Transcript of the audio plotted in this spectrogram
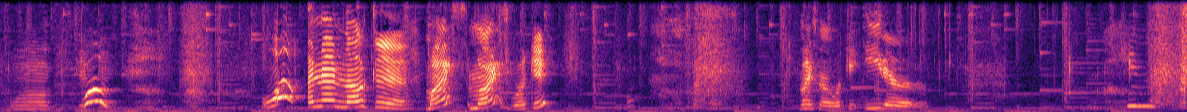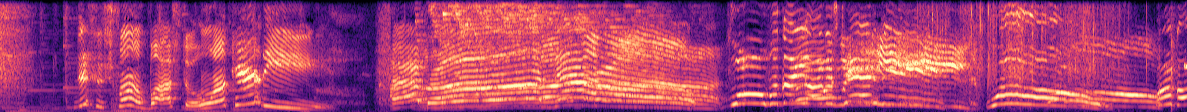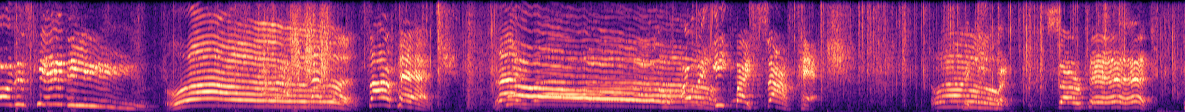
One, two, Woo! What? And then look. Mine's mine's working. Mine's not working either. This is fun, but I still want candy. Abracadabra! Whoa, look at all this candy! Whoa! Look all this candy! Whoa! Sour Patch! Whoa! I'm gonna eat my Sour Patch. I'm gonna eat my Sour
